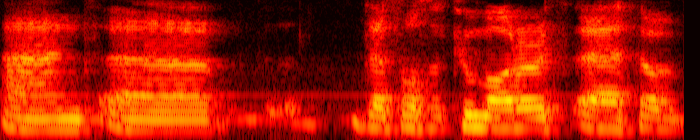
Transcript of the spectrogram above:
And uh, there's also two motors, so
